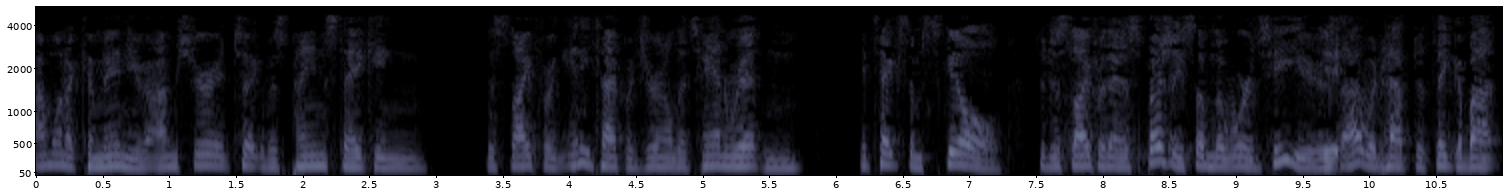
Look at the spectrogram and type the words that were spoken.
I want to commend you. I'm sure it took it was painstaking deciphering any type of journal that's handwritten. It takes some skill to decipher that, especially some of the words he used. It- I would have to think about,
